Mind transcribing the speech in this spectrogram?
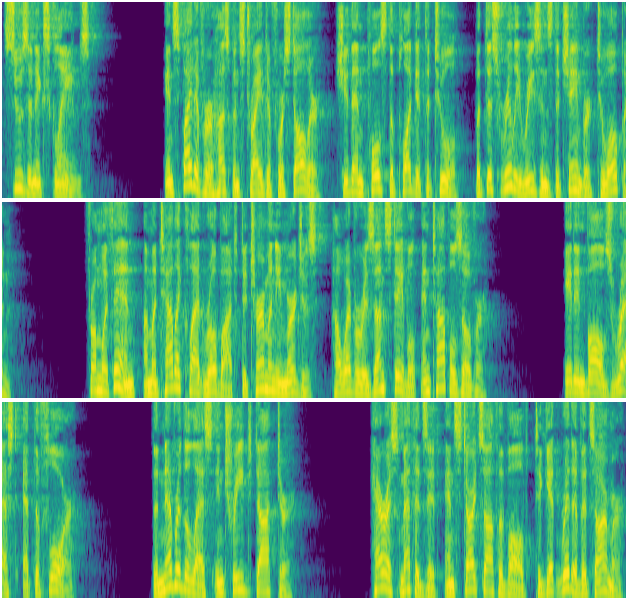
Susan exclaims. In spite of her husband's try to forestall her, she then pulls the plug at the tool, but this really reasons the chamber to open. From within, a metallic-clad robot determined emerges, however is unstable and topples over. It involves rest at the floor. The nevertheless intrigued doctor. Harris methods it and starts off evolved to get rid of its armor.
